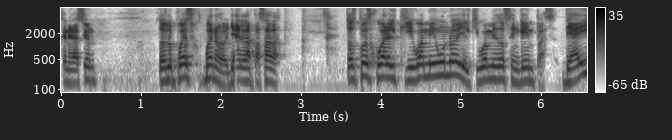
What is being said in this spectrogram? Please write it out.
generación. Entonces lo puedes, bueno, ya en la pasada. Entonces puedes jugar el Kiwami 1 y el Kiwami 2 en Game Pass. De ahí,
